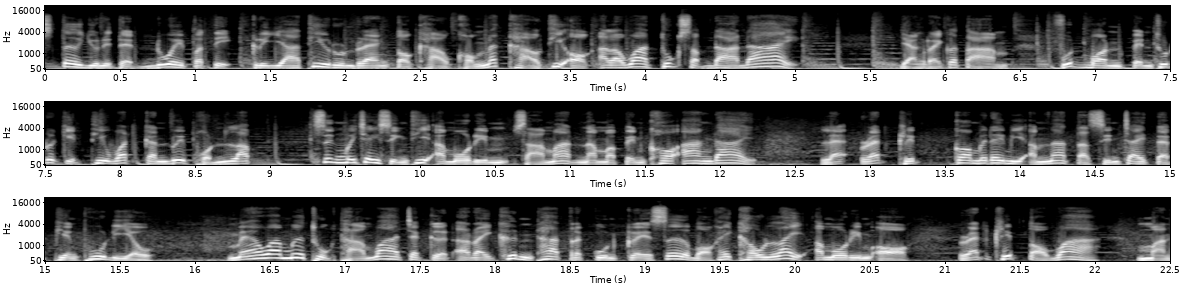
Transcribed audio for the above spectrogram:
สเตอร์ยูไนเต็ดด้วยปฏิกิริยาที่รุนแรงต่อข่าวของนักข่าวที่ออกอารวาสทุกสัปดาห์ได้ อย่างไรก็ตาม ฟุตบอลเป็นธุรกิจที่วัดกันด้วยผลลัพธ์ ซึ่งไม่ใช่สิ่งที่อโมริมสามารถนำมาเป็นข้ออ้างได้ และแรดคลิปก็ไม่ได้มีอำนาจตัดสินใจแต่เพียงผู้เดียว แม้ว่าเมื่อถูกถามว่าจะเกิดอะไรขึ้นถ้าตระกูลเกรเซอร์บอกให้เขาไล่อโมริมออก แรดคลิปตอบว่ามัน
